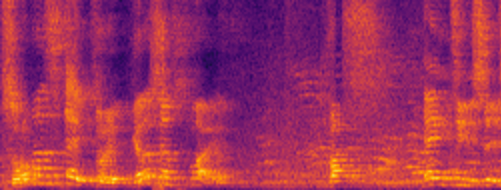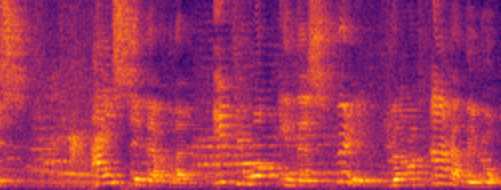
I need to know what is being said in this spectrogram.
So Romans 8, sorry, Galatians 5, verse 18 says, I say therefore that if you walk in the Spirit, you are not under the law.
